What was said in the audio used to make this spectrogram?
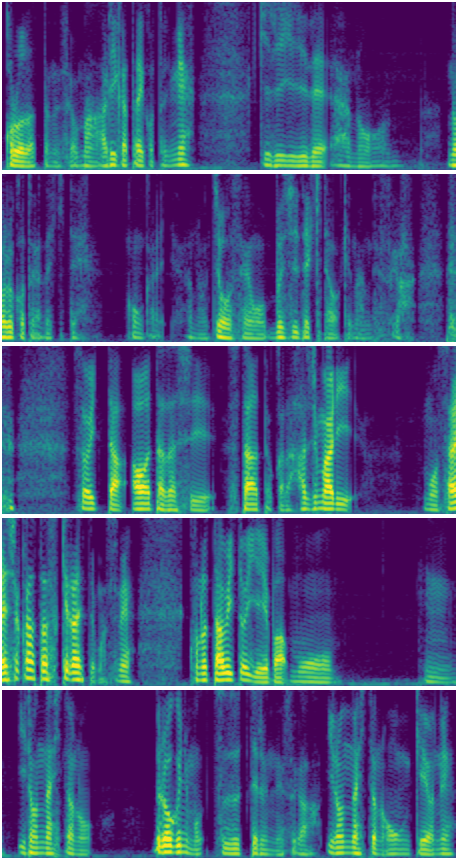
ころだったんですよ。まあありがたいことにねギリギリであの乗ることができて今回あの乗船を無事できたわけなんですが そういった慌ただしいスタートから始まりもう最初から助けられてますね。この旅といえばもう、うん、いろんな人のブログにも綴ってるんですがいろんな人の恩恵をね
